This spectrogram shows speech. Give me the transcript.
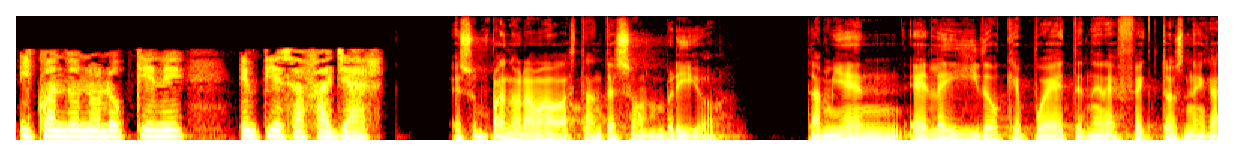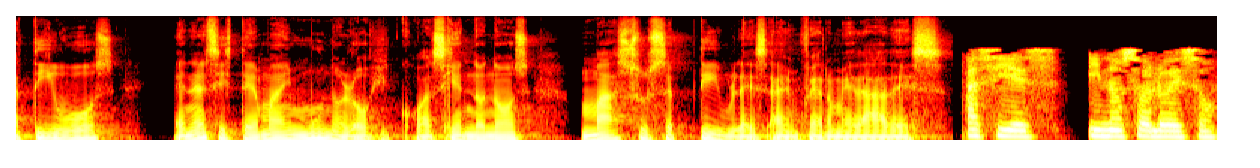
y cuando no lo obtiene, empieza a fallar. Es un panorama bastante sombrío. También he leído que puede tener efectos negativos en el sistema inmunológico, haciéndonos más susceptibles a enfermedades. Así es, y no solo eso.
